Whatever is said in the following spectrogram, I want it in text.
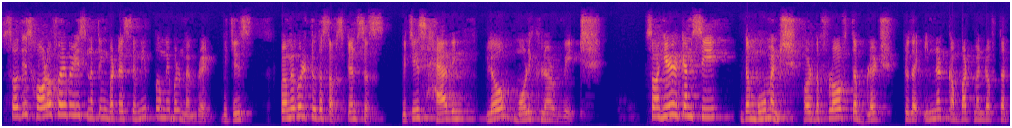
So this hollow fiber is nothing but a semi-permeable membrane, which is permeable to the substances, which is having low molecular weight. So here you can see the movement or the flow of the blood to the inner compartment of the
